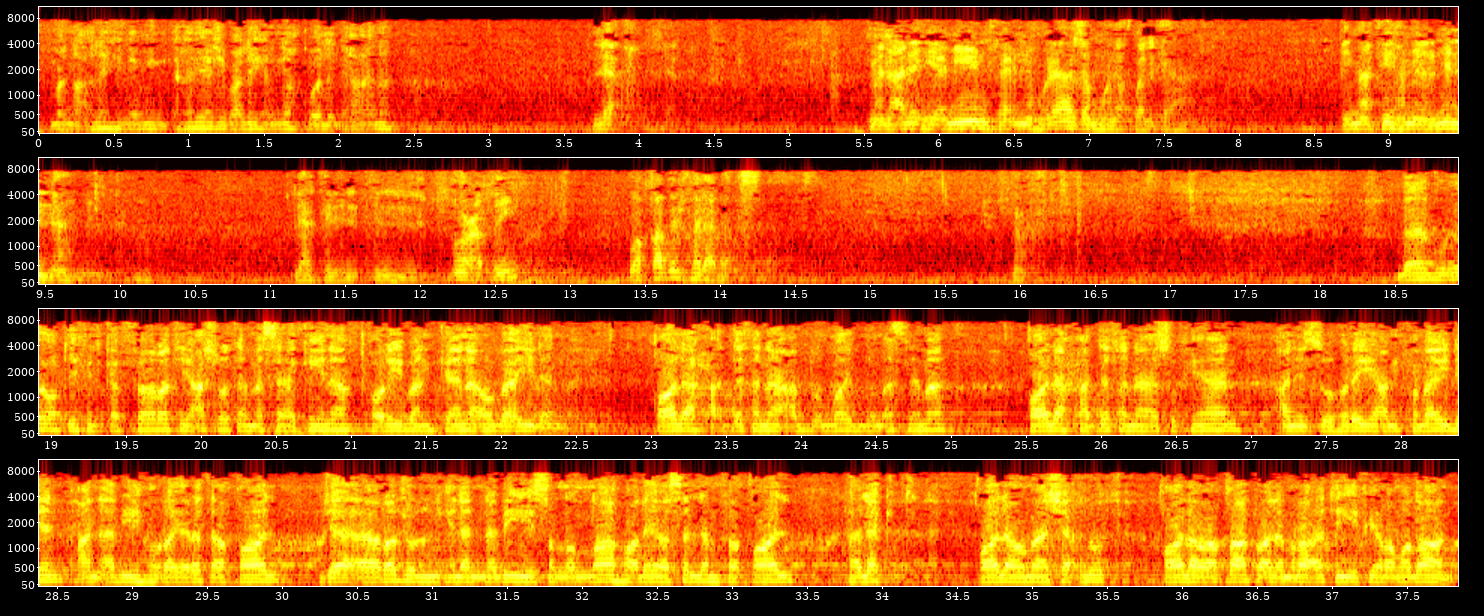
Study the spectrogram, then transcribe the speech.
من عليه اليمين هل يجب عليه أن يقبل الإعانة؟ لا. من عليه يمين فإنه لازم أن يقبل الإعانة. لما فيها من المنة. لكن إن أعطي وقبل فلا بأس. نعم. باب يعطي في الكفارة عشرة مساكين قريبا كان أو بعيدا. قال حدثنا عبد الله بن مسلمة قال حدثنا سفيان عن الزهري عن حميد عن أبي هريرة قال جاء رجل إلى النبي صلى الله عليه وسلم فقال هلكت. قال وما شأنك؟ قال وقعت على امرأتي في رمضان.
